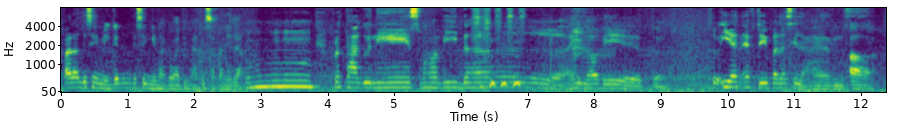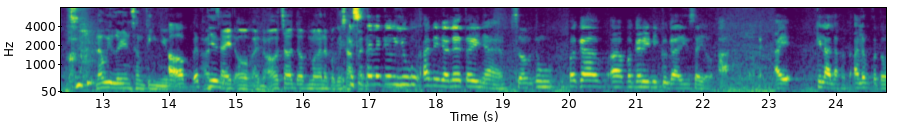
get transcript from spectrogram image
parang the same way, ganun kasi yung ginagawa din natin sa kanila. Mm, protagonist, mga bida. I love it. So, ENFJ pala sila. Ah, Now we learn something new. Oo, but yun- outside of, ano, outside of mga napag-usapan kasi talaga natin. yung ano niya, letter niya. So, nung pagka, ah, pagkarinig ko galing sa'yo, ah, ay, kilala ko to, alam ko to.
